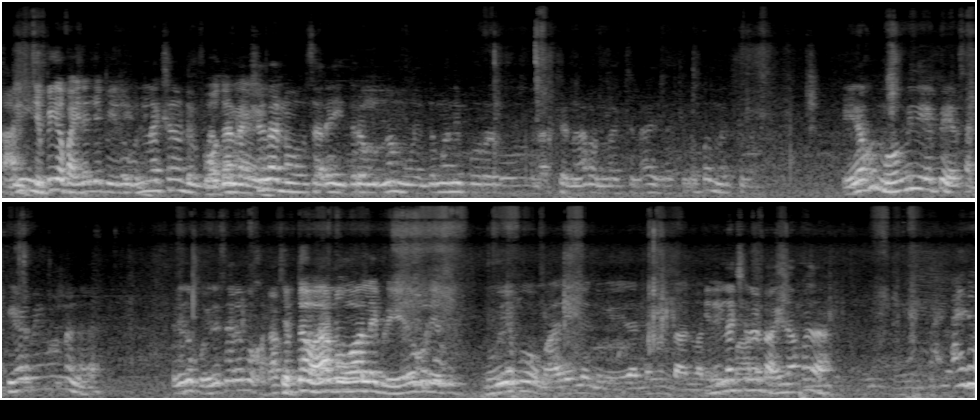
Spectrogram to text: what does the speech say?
కానీ చెప్పి ఇక ఫైనల్ చెప్పి ఎన్ని ఒకటి. లక్షలు అంటే పోతాం పద్నాలుగు లక్షలు నువ్వు సరే ఇద్దరం ఉన్నాము. ఎంతమంది పూరలు లక్షన రెండు లక్షల ఐదు లక్షల పది లక్షల? ఏదో ఒక మీద చెప్పే సత్యాడు మేము ఉన్నాం కదా. ఏదో పోయిన సరే ఒక చెప్తావా? పోవాలా ఇప్పుడు? ఏదో ఒకటి నువ్వు చెప్పు మాదేం లేదు. నువ్వు ఏదంటే ఎన్ని లక్షలు అంటే ఐదు పదా ఐదు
